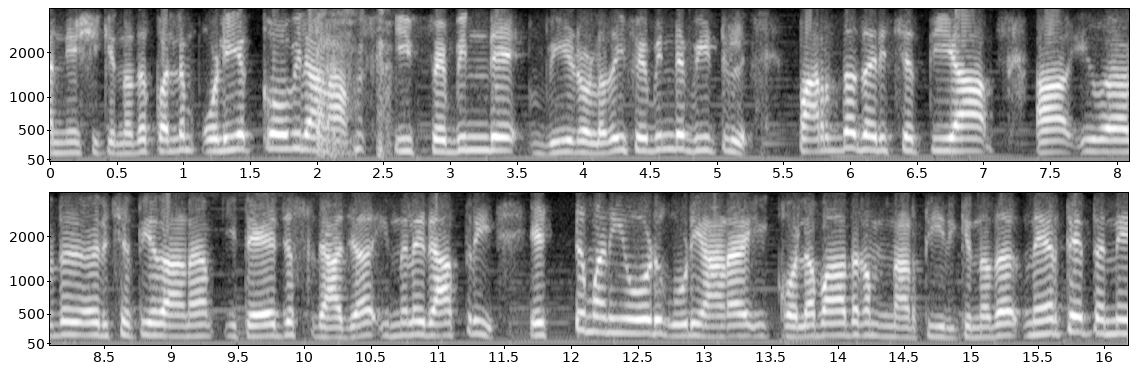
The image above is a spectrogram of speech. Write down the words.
അന്വേഷിക്കുന്നത്. കൊല്ലം ഒളിയക്കോവിലാണ് ഈ ഫെബിന്റെ വീടുള്ളത്. ഈ ഫെബിന്റെ വീട്ടിൽ പർദ്ദ ധരിച്ചെത്തിയ ധരിച്ചെത്തിയതാണ് ഈ തേജസ് രാജ. ഇന്നലെ രാത്രി എട്ട് മണിയോടുകൂടിയാണ് ഈ കൊലപാതകം നടത്തിയിരിക്കുന്നത്. നേരത്തെ തന്നെ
